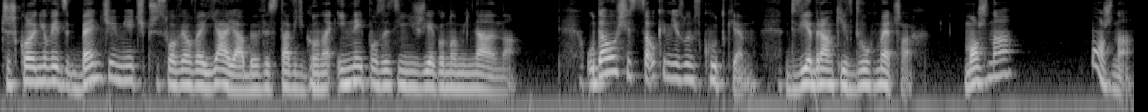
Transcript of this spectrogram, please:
Czy szkoleniowiec będzie mieć przysłowiowe jaja, by wystawić go na innej pozycji niż jego nominalna? Udało się z całkiem niezłym skutkiem. Dwie bramki w dwóch meczach. Można? Można.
